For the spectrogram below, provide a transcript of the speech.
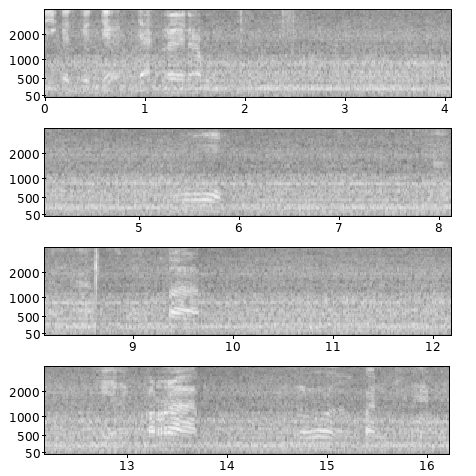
ดีๆ เกิดขึ้นเยอะแยะเลยนะครับผม โอ้งานบรรยากาศสวยครับโอเคนะครับ โอ้ปั่นแรงเลย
